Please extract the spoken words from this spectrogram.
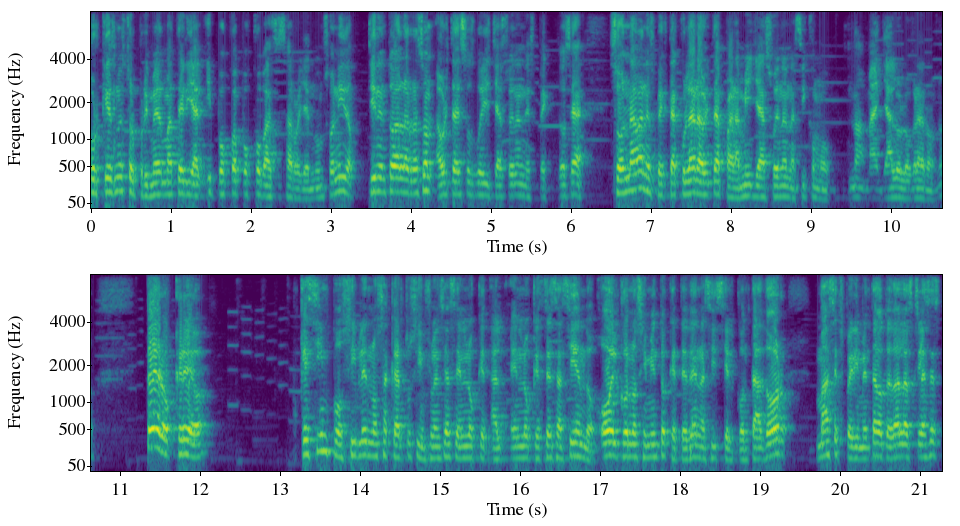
porque es nuestro primer material y poco a poco vas desarrollando un sonido. Tienen toda la razón, ahorita esos güeyes ya suenan o sea, sonaban espectacular, ahorita para mí ya suenan así como, no, ya lo lograron, ¿no? Pero creo es imposible no sacar tus influencias en lo que, en lo que estés haciendo o el conocimiento que te den así, si el contador más experimentado te da las clases,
